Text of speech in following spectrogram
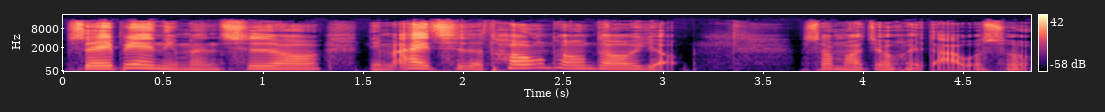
随便你们吃哦，你们爱吃的通通都有。双宝就回答我说：“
